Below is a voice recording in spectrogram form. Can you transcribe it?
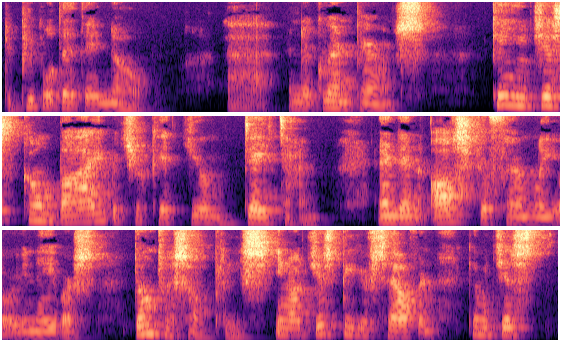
the people that they know, uh, and their grandparents. Can you just come by with your kid during daytime and then ask your family or your neighbors, don't dress up, please. You know, just be yourself and can we just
